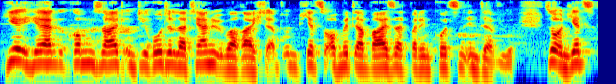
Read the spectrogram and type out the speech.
hierher gekommen seid und die rote Laterne überreicht habt und jetzt auch mit dabei seid bei dem kurzen Interview. So, und jetzt,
